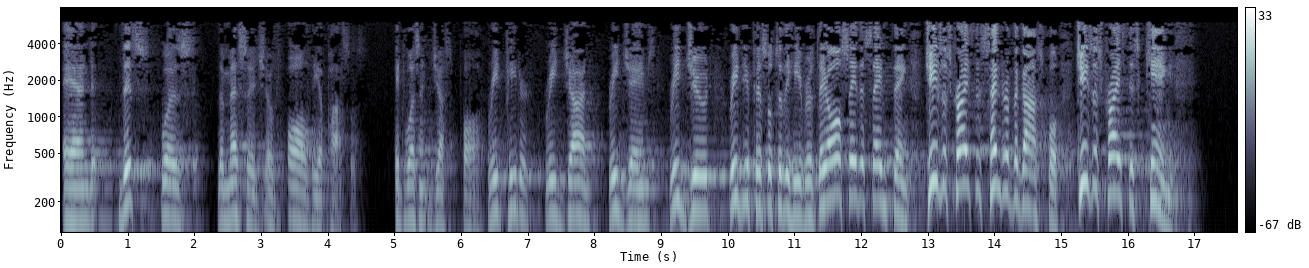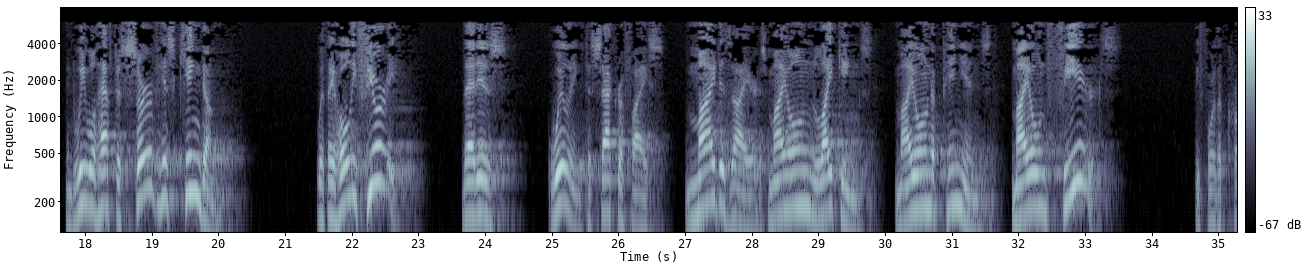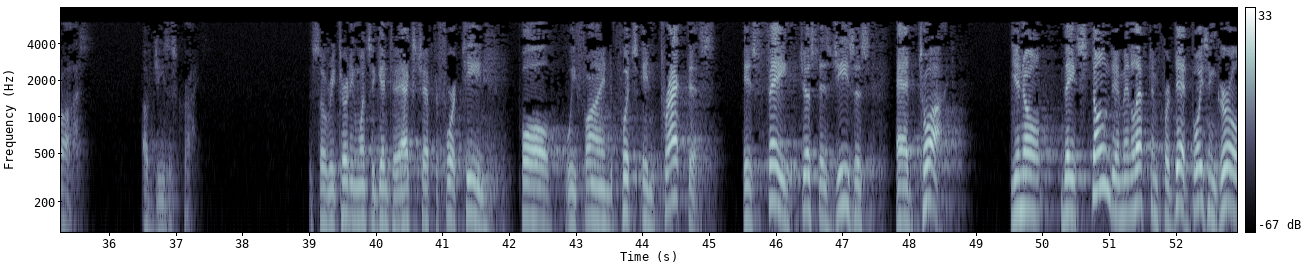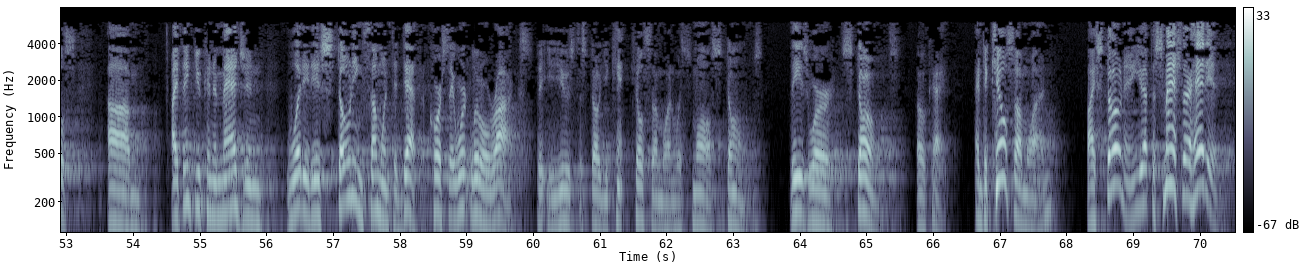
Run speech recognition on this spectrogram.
And this was the message of all the apostles. It wasn't just Paul. Read Peter, read John, read James, read Jude, read the epistle to the Hebrews. They all say the same thing. Jesus Christ is center of the gospel. Jesus Christ is king. And we will have to serve His kingdom with a holy fury that is willing to sacrifice my desires, my own likings, my own opinions, my own fears before the cross of Jesus Christ. So returning once again to Acts chapter 14, Paul, we find, puts in practice his faith just as Jesus had taught. You know, they stoned him and left him for dead. Boys and girls, um, I think you can imagine what it is stoning someone to death. Of course, they weren't little rocks that you used to stone. You can't kill someone with small stones. These were stones. Okay. And to kill someone by stoning, you have to smash their head in.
